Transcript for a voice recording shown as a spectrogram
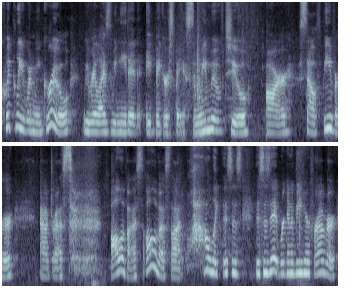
quickly when we grew we realized we needed a bigger space. And we moved to our south beaver address. All of us all of us thought wow like this is this is it. We're to be here forever.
